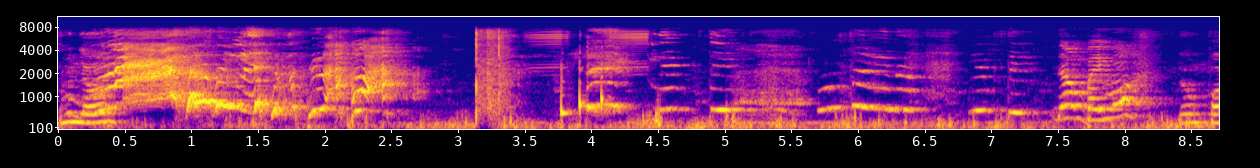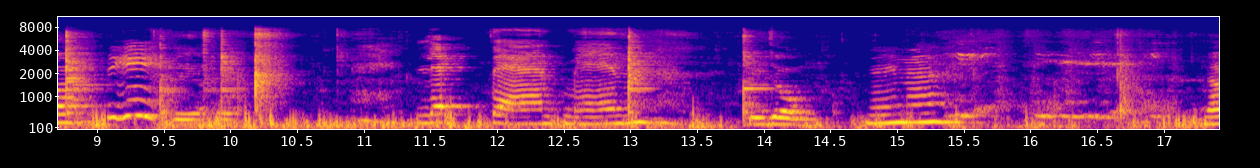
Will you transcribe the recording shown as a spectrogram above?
Ano yun? Dambay mo. Yung pa. Sige. Sige, ako. Left hand, man. Pidyong. Ganyan na. Nga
